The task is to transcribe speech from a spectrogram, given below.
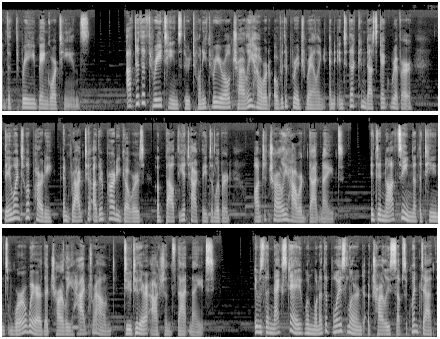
of the three Bangor teens. After the three teens threw 23 year old Charlie Howard over the bridge railing and into the Kenduskeag River, they went to a party and bragged to other partygoers about the attack they delivered onto Charlie Howard that night. It did not seem that the teens were aware that Charlie had drowned due to their actions that night. It was the next day when one of the boys learned of Charlie's subsequent death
